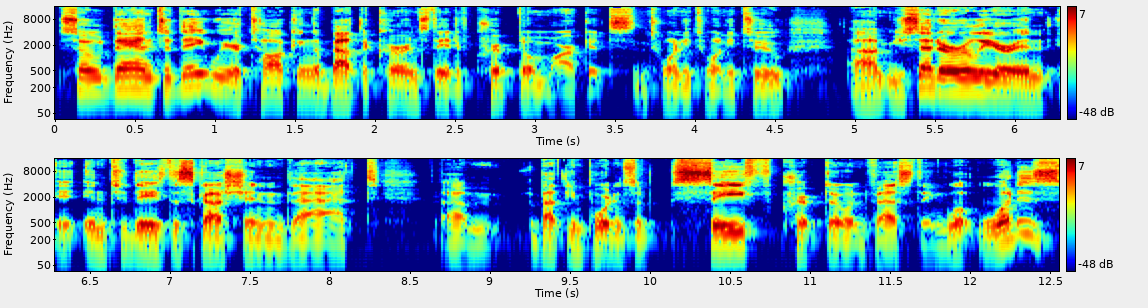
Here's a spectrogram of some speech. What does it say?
So, Dan, today we are talking about the current state of crypto markets in 2022. Um, you said earlier in, in today's discussion that um, about the importance of safe crypto investing. What, what is,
